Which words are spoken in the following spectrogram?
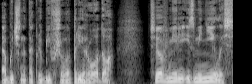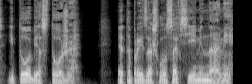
обычно так любившего природу. Все в мире изменилось, и Тобиас тоже. Это произошло со всеми нами,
